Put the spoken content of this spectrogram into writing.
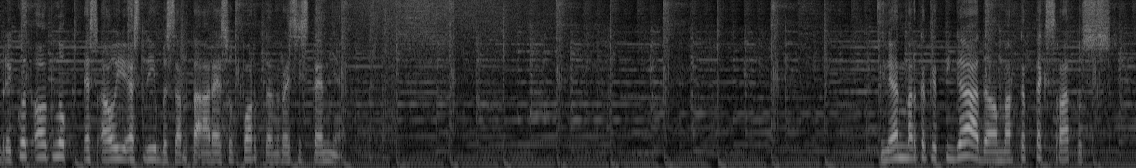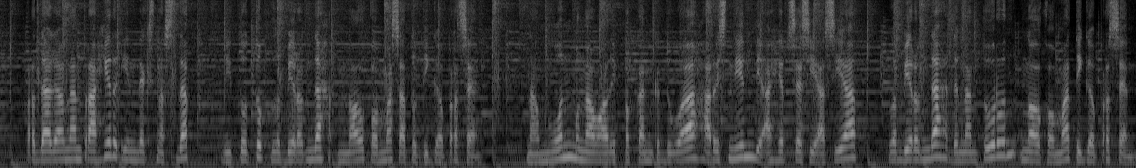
Berikut outlook SAUUSD beserta area support dan resistennya. Pilihan market ketiga adalah market tech 100. Perdagangan terakhir indeks Nasdaq ditutup lebih rendah 0,13 persen. Namun mengawali pekan kedua hari Senin di akhir sesi Asia lebih rendah dengan turun 0,3 persen.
